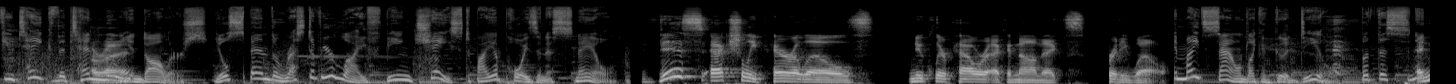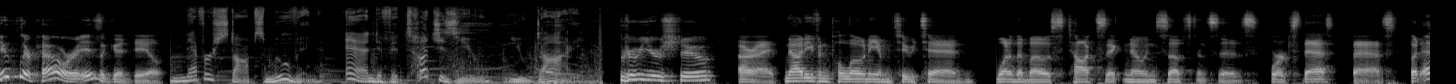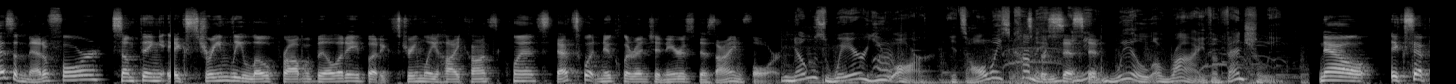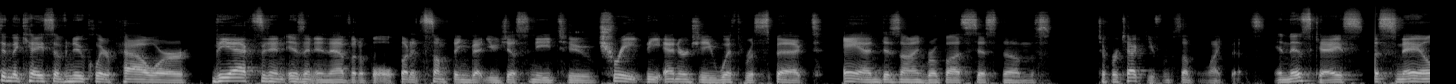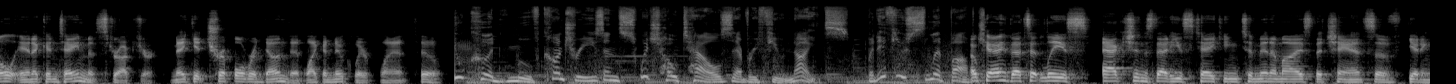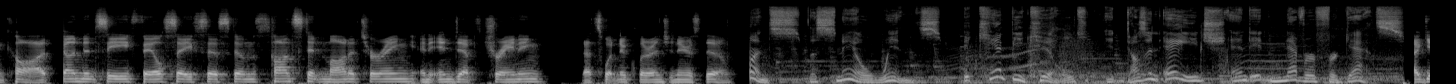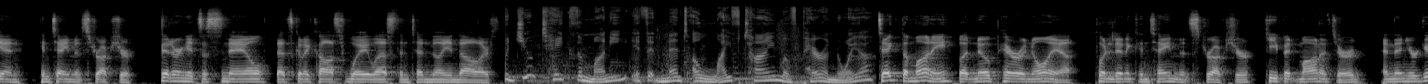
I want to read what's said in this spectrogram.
If you take the ten All right. million dollars, you'll spend the rest of your life being chased by a poisonous snail. This actually parallels nuclear power economics pretty well. It might sound like a good deal, but the snail And nuclear power is a good deal. never stops moving. And if it touches you, you die. Through your shoe? Alright, not even polonium 210, one of the most toxic known substances, works that fast. But as a metaphor, something extremely low probability but extremely high consequence, that's what nuclear engineers design for. Knows where you are. It's always coming, It's persistent. and it will arrive eventually. Now, except in the case of nuclear power, the accident isn't inevitable, but it's something that you just need to treat the energy with respect and design robust systems to protect you from something like this. In this case, a snail in a containment structure. Make it triple redundant like a nuclear plant, too. You could move countries and switch hotels every few nights. But if you slip up Okay, that's at least actions that he's taking to minimize the chance of getting caught. Redundancy, fail-safe systems, constant monitoring, and in-depth training. That's what nuclear engineers do. once, the snail wins. It can't be killed, it doesn't age, and it never forgets. Again, containment structure. Considering it's a snail, that's going to cost way less than $10 million. Would you take the money if it meant a lifetime of paranoia? Take the money, but no paranoia. Put it in a containment structure, keep it monitored, and then you're good.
